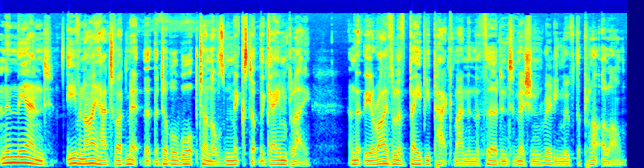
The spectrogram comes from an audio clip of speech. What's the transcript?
And in the end, even I had to admit that the double warp tunnels mixed up the gameplay, and that the arrival of Baby Pac Man in the third intermission really moved the plot along.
